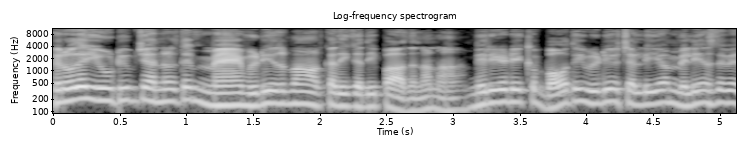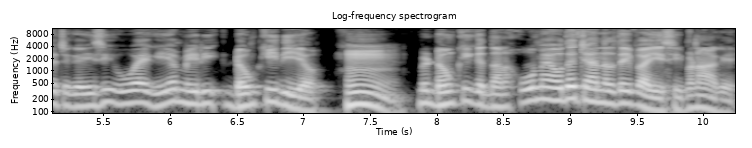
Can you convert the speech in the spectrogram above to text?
ਫਿਰ ਉਹਦੇ YouTube ਚੈਨਲ ਤੇ ਮੈਂ ਵੀਡੀਓਜ਼ ਬਣਾ ਕਦੀ ਕਦੀ ਪਾ ਦਿੰਦਾ ਨਾ ਮੇਰੀ ਜਿਹੜੀ ਇੱਕ ਬਹੁਤ ਹੀ ਵੀਡੀਓ ਚੱਲੀ ਆ ਮਿਲੀਅਨਸ ਦੇ ਵਿੱਚ ਗਈ ਸੀ ਉਹ ਹੈਗੀ ਆ ਮੇਰੀ ਡੌਂਕੀ ਦੀ ਆ। ਹੂੰ। ਵੀ ਡੌਂਕੀ ਕਿਦਾਂ ਉਹ ਮੈਂ ਉਹਦੇ ਚੈਨਲ ਤੇ ਹੀ ਪਾਈ ਸੀ ਬਣਾ ਕੇ।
